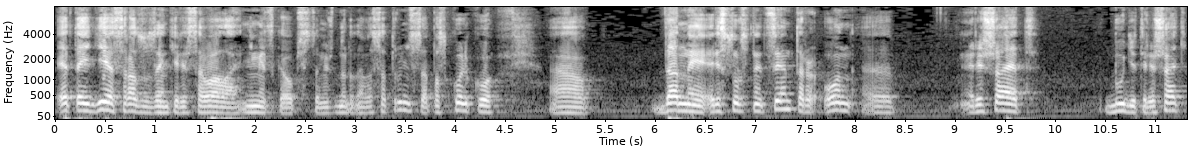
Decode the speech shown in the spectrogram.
эта идея сразу заинтересовала немецкое общество международного сотрудничества, поскольку данный ресурсный центр, он решает, будет решать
